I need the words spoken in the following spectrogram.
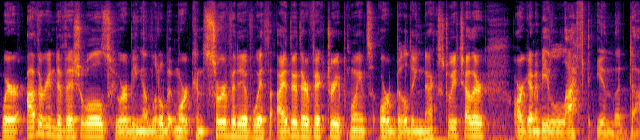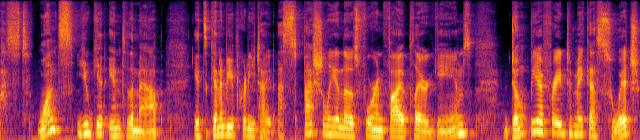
where other individuals who are being a little bit more conservative with either their victory points or building next to each other are going to be left in the dust. Once you get into the map, it's going to be pretty tight, especially in those four and five player games. Don't be afraid to make a switch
